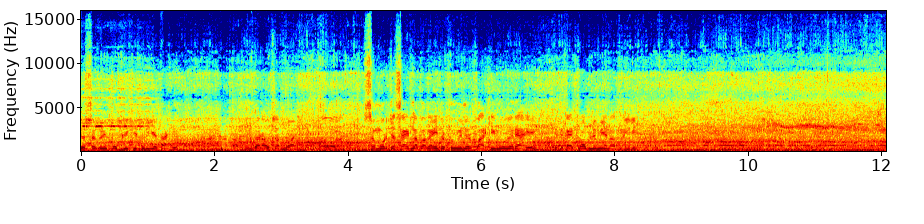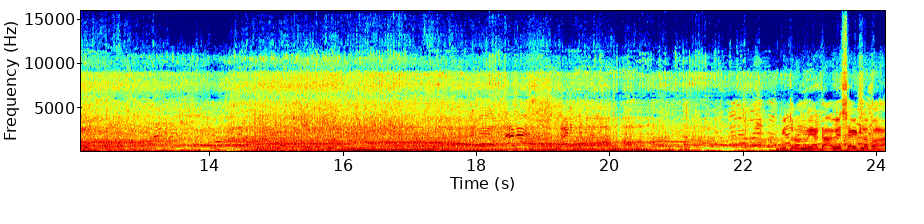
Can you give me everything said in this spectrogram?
इथं सगळी पब्लिक इथून येत आहे. आणि आता आपण गडाव चाललो आहे. समोरच्या साईडला बघा इथं टू व्हीलर पार्किंग वगैरे आहे. तिथं काही प्रॉब्लेम येणार नाही आहे मित्रांनो या डाव्या साईडला पहा.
